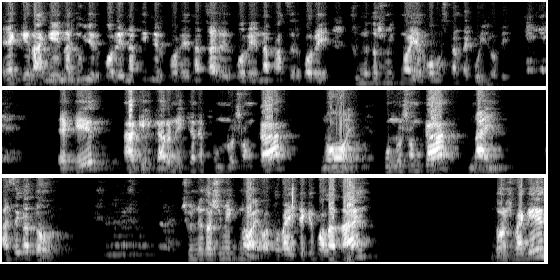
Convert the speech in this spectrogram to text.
একের আগে না দুইয়ের পরে, না তিনের পরে, না চারের পরে, না পাঁচের পরে শূন্য দশমিক নয়ের অবস্থানটা কই হবে? একের আগে। কারণ এখানে পূর্ণ সংখ্যা নয়। পূর্ণ সংখ্যা নাই। আছে কত? শূন্য দশমিক নয়, অথবা এটাকে বলা যায় দশ ভাগের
